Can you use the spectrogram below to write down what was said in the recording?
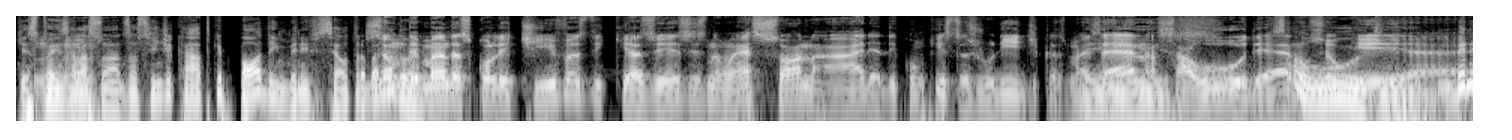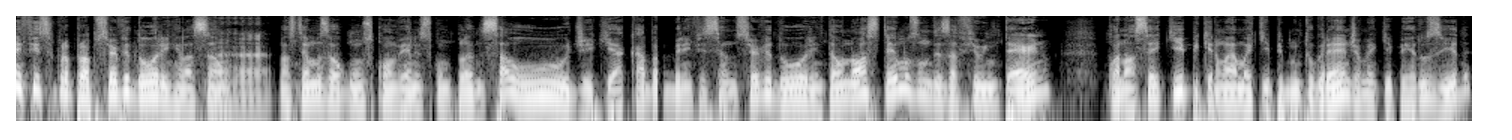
questões Uhum. relacionadas ao sindicato que podem beneficiar o São trabalhador. demandas coletivas de que às vezes não é só na área de conquistas jurídicas, mas é na Isso. saúde, é não sei o saúde, quê. É... benefício para o próprio servidor em relação. Aham. Nós temos alguns convênios com plano de saúde que acaba beneficiando o servidor. Então nós temos um desafio interno com a nossa equipe, que não é uma equipe muito grande, é uma equipe reduzida,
